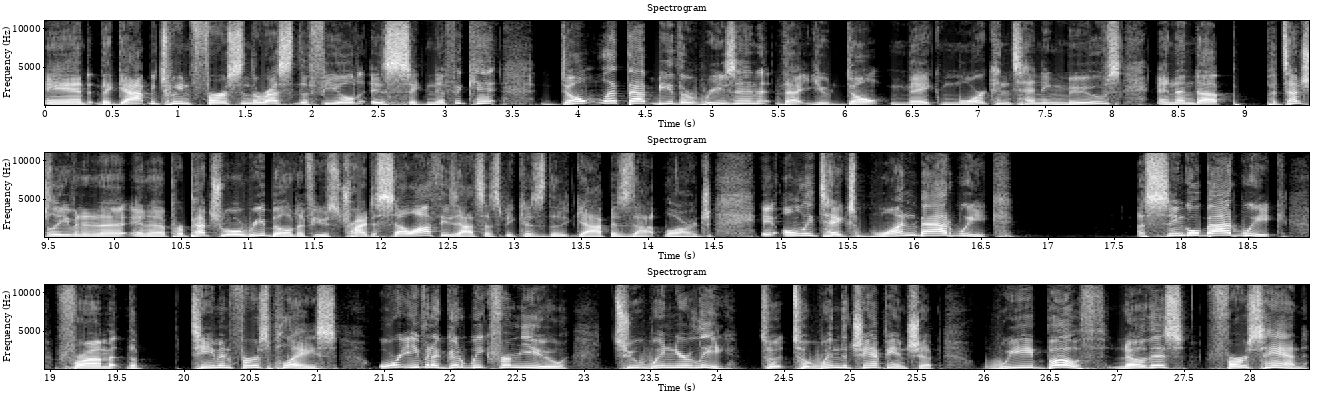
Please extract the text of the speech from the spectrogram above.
and the gap between first and the rest of the field is significant, don't let that be the reason that you don't make more contending moves and end up potentially even in a in a perpetual rebuild if you try to sell off these assets because the gap is that large. It only takes one bad week a single bad week from the team in first place or even a good week from you to win your league, to, to win the championship. We both know this firsthand.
